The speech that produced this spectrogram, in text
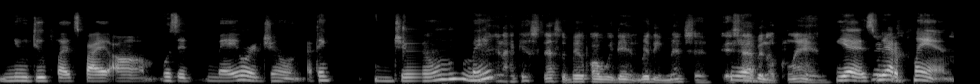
new duplex by um was it May or June? I think June, May. And I guess that's the big part we didn't really mention is yeah. having a plan. Yes, we had a plan.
